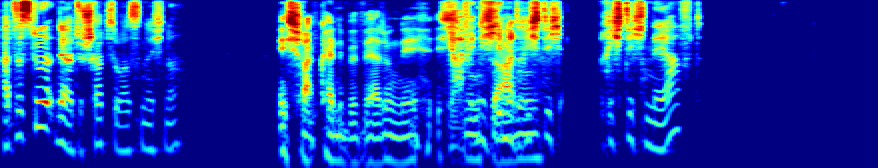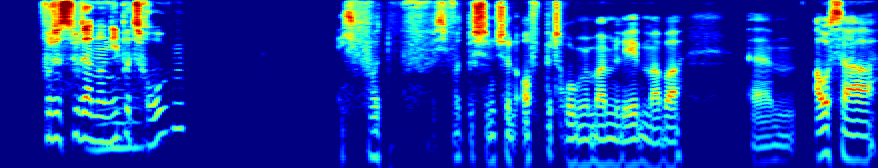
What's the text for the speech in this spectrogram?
Hattest du, ne, du schreibst sowas nicht, ne? Ich schreibe keine Bewertung, nee. Ich Ja, wenn dich jemand richtig, richtig nervt? Wurdest du da noch nie betrogen? Ich wurde, ich wurde bestimmt schon oft betrogen in meinem Leben, aber ähm, außer,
